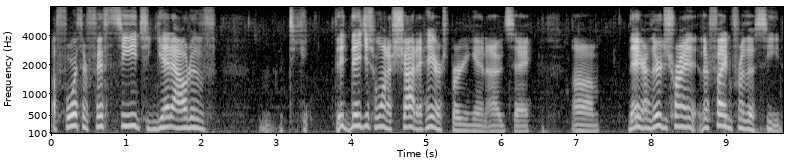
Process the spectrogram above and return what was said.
a fourth or fifth seed to get out of. They, they just want a shot at Harrisburg again. I would say. Um, they are they're trying they're fighting for the seed.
